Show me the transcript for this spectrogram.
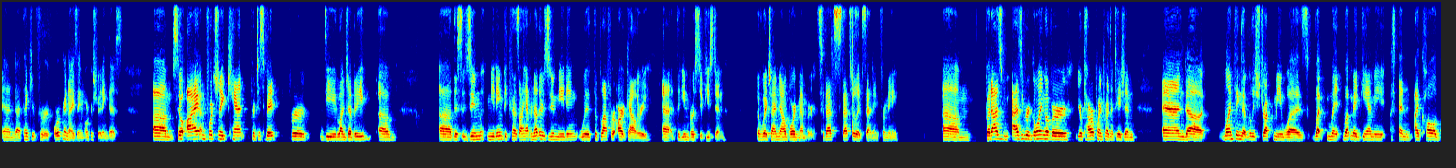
and uh, thank you for organizing orchestrating this. Um, so I unfortunately can't participate for the longevity of uh, this Zoom meeting because I have another Zoom meeting with the Blaffer Art Gallery at the University of Houston, of which I'm now board member. So that's that's really exciting for me. Um, but as as you were going over your PowerPoint presentation, and uh, one thing that really struck me was what made, what made Gammy, and I called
